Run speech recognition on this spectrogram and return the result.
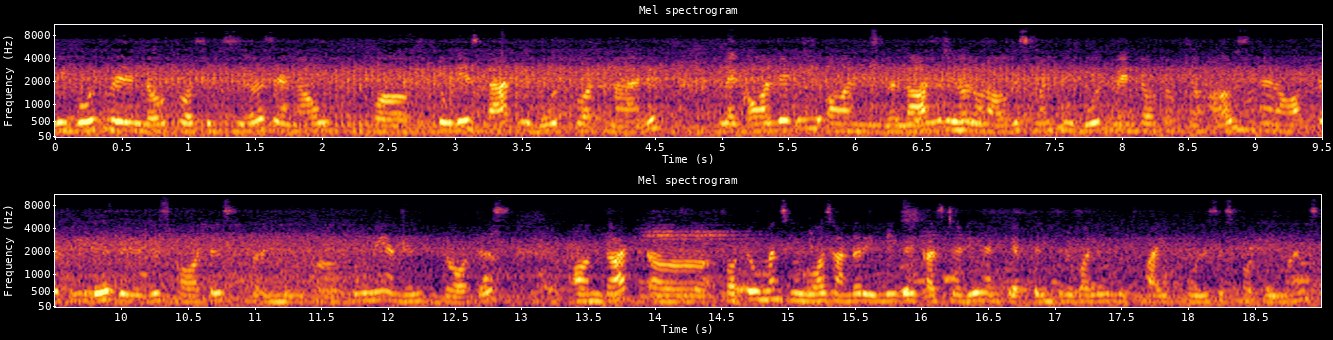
We both were in love for six years, and now uh, two days back we both got married. Like already on the last year on August month, we both went out of the house, and after three days they just caught us in uh, Pune and then brought us. On that, uh, for two months he was under illegal custody and kept in Tiruvallur with five polices for two months.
